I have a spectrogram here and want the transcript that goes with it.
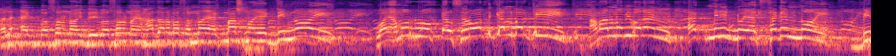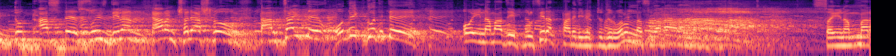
তাহলে এক বছর নয়, দুই বছর নয়, হাজার বছর নয়, এক মাস নয়, একদিন নয়। ওই আমার রোগ কাল সিরত কালবার কি? আমার নবী বলেন, এক মিনিট নয়, এক সেকেন্ড নয়। বিদ্যুৎ আসতে সুইচ দিলেন কারণ চলে আসলো। তার চাইতে অধিক গতিতে ওই নামাজি ফুলসিরাত পাড়ি দিবে, একটু জোর বলুন না, সুবহানাল্লাহ। ছয় নম্বর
